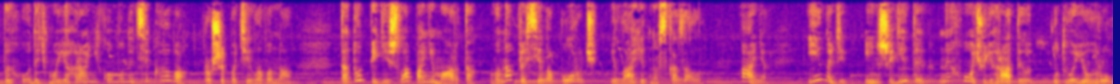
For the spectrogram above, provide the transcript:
Виходить, моя гра нікому не цікава, прошепотіла вона. Та тут підійшла пані Марта. Вона присіла поруч і лагідно сказала: Аня, іноді інші діти не хочуть грати у твою гру.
